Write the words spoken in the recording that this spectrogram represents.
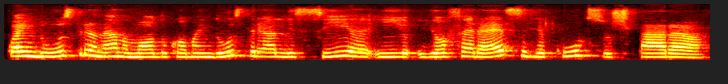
com a indústria, né? No modo como a indústria alicia e, e oferece recursos para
